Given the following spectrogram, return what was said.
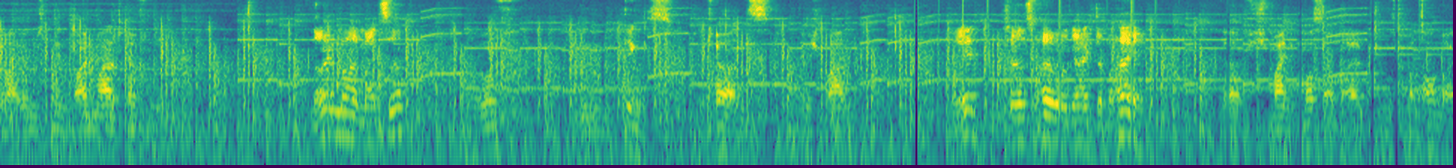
Ja, wir müssen den neunmal treffen. Neunmal meinst du? Auf Dings. Turns. Ich meine, Nee, Turns war aber gar nicht dabei. ja, ich meine, muss aber, die muss man auch treffen.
